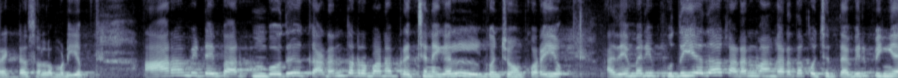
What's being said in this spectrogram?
கரெக்டாக சொல்ல முடியும். ஆறாம் வீட்டை பார்க்கும்போது கடன் தொடர்பான பிரச்சனைகள் கொஞ்சம் குறையும். அதே மாதிரி புதியதாக கடன் வாங்குறத கொஞ்சம் தவிர்ப்பீங்க.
